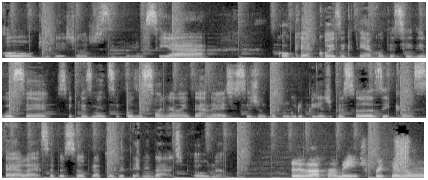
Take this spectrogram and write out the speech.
ou que deixou de se pronunciar. Qualquer coisa que tenha acontecido e você simplesmente se posiciona na internet, se junta com um grupinho de pessoas e cancela essa pessoa para toda a eternidade, ou não. Exatamente, porque não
